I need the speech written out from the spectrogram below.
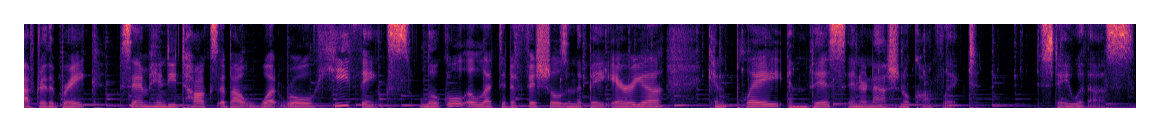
After the break, Sam Hindi talks about what role he thinks local elected officials in the Bay Area can play in this international conflict. Stay with us.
